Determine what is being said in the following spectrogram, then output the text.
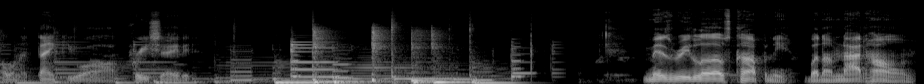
I want to thank you all. Appreciate it. Misery loves company, but I'm not home.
